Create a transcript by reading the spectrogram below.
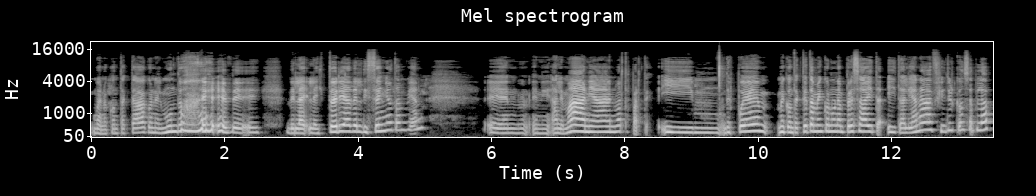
bueno, contactada con el mundo de, de la, la historia del diseño también en, en Alemania, en varias partes. Y mm, después me contacté también con una empresa ita- italiana, Future Concept Lab,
